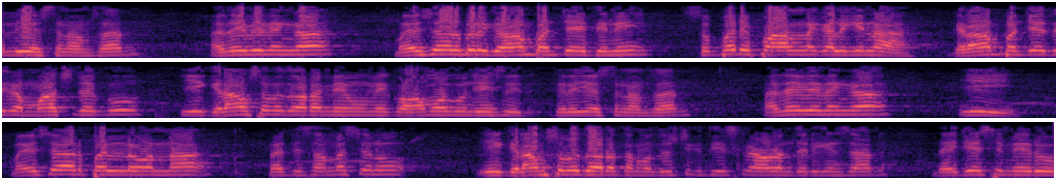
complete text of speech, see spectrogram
తెలియజేస్తున్నాం సార్. అదేవిధంగా మైసూరుపురి గ్రామ పంచాయతీని సుపరిపాలన కలిగిన గ్రామ పంచాయతీగా మార్చుటకు ఈ గ్రామ సభ ద్వారా మేము మీకు ఆమోదం చేసి తెలియజేస్తున్నాం సార్. అదేవిధంగా ఈ మైసూరుపల్లిలో ఉన్న ప్రతి సమస్యను ఈ గ్రామ సభ ద్వారా తమ దృష్టికి తీసుకురావడం జరిగింది సార్. దయచేసి మీరు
